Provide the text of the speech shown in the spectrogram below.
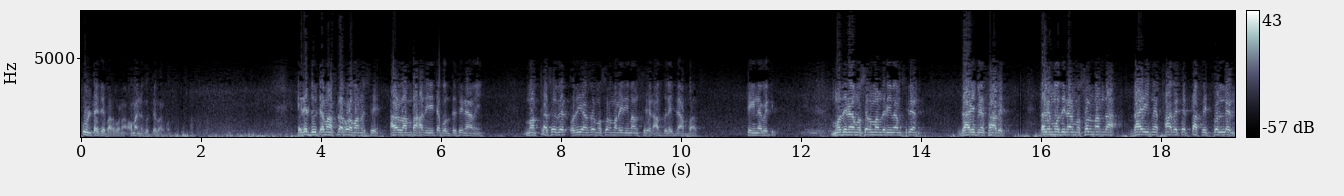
উল্টাইতে পারব না, অমান্য করতে পারব না। এটা দুইটা মাসলা পড়া মানুষে আর লম্বা হাদিস এটা বলতেছি না আমি। মক্কা সাহেবের অধিকাংশ মুসলমানের ইমাম ছিলেন আব্দুল ইবনে আব্বাস। ঠিক না বেটি? মদিনার মুসলমানদের ইমাম ছিলেন জাহিবনে সাবেদ তাহলে মদিনার মুসলমানরা জাহিবনে সাবেতের তাফিদ করলেন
